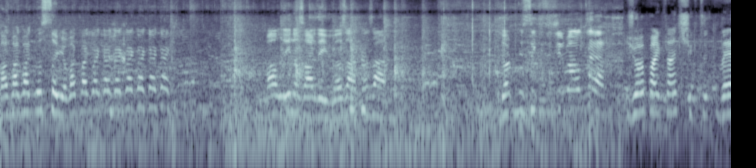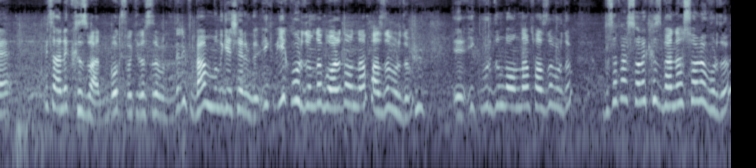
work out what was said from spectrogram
Bak bak bak nasıl sayıyor. Bak bak bak bak bak bak bak bak. Vallahi nazar değdi. Nazar nazar. 4826. Joe Park'tan çıktık ve bir tane kız vardı. Boks makinesine vurdu. Dedim ki ben bunu geçerim dedim. İlk, ilk vurduğumda bu arada ondan fazla vurdum. Ee, ilk vurduğumda ondan fazla vurdum. Bu sefer sonra kız benden sonra vurdu.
